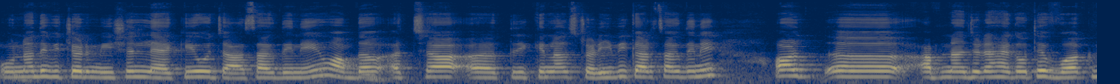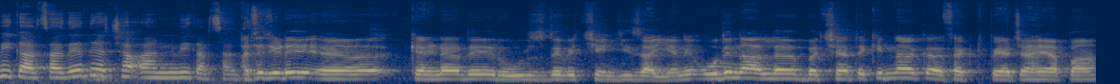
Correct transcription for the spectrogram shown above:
ਉਹਨਾਂ ਦੇ ਵਿੱਚ ਐਡਮਿਸ਼ਨ ਲੈ ਕੇ ਉਹ ਜਾ ਸਕਦੇ ਨੇ। ਉਹ ਆਪਦਾ ਅੱਛਾ ਤਰੀਕੇ ਨਾਲ ਸਟੱਡੀ ਵੀ ਕਰ ਸਕਦੇ ਨੇ। ਔਰ ਆਪਣਾ ਜਿਹੜਾ ਹੈਗਾ ਉੱਥੇ ਵਰਕ ਵੀ ਕਰ ਸਕਦੇ ਆ ਤੇ ਅੱਛਾ ਅਰਨ ਵੀ ਕਰ ਸਕਦੇ ਅੱਛਾ ਜਿਹੜੇ ਕੈਨੇਡਾ ਦੇ ਰੂਲਸ ਦੇ ਵਿੱਚ ਚੇਂਜਸ ਆਈਆਂ ਨੇ ਉਹਦੇ ਨਾਲ ਬੱਚਿਆਂ ਤੇ ਕਿੰਨਾ ਕੁ ਇਫੈਕਟ ਪਿਆ? ਚਾਹੇ ਆਪਾਂ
